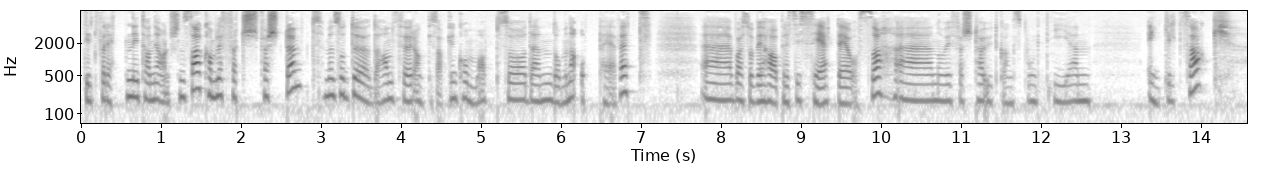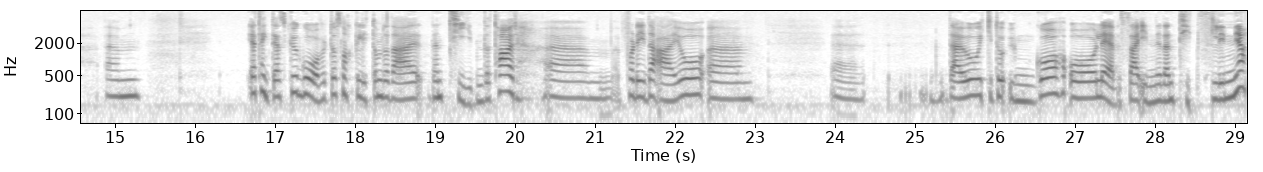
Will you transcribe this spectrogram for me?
stilt for retten i Tanja Arntzens sak, han ble først, først, dømt, men så døde han før ankesaken kom opp, så den dommen er opphevet. Eh, bare så vi har presisert det også, eh, når vi først tar utgangspunkt i en enkeltsak. Um, jeg tenkte jeg skulle gå over til å snakke litt om det der, den tiden det tar. Um, fordi det er jo um, det er jo ikke til å unngå å leve seg inn i den tidslinja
